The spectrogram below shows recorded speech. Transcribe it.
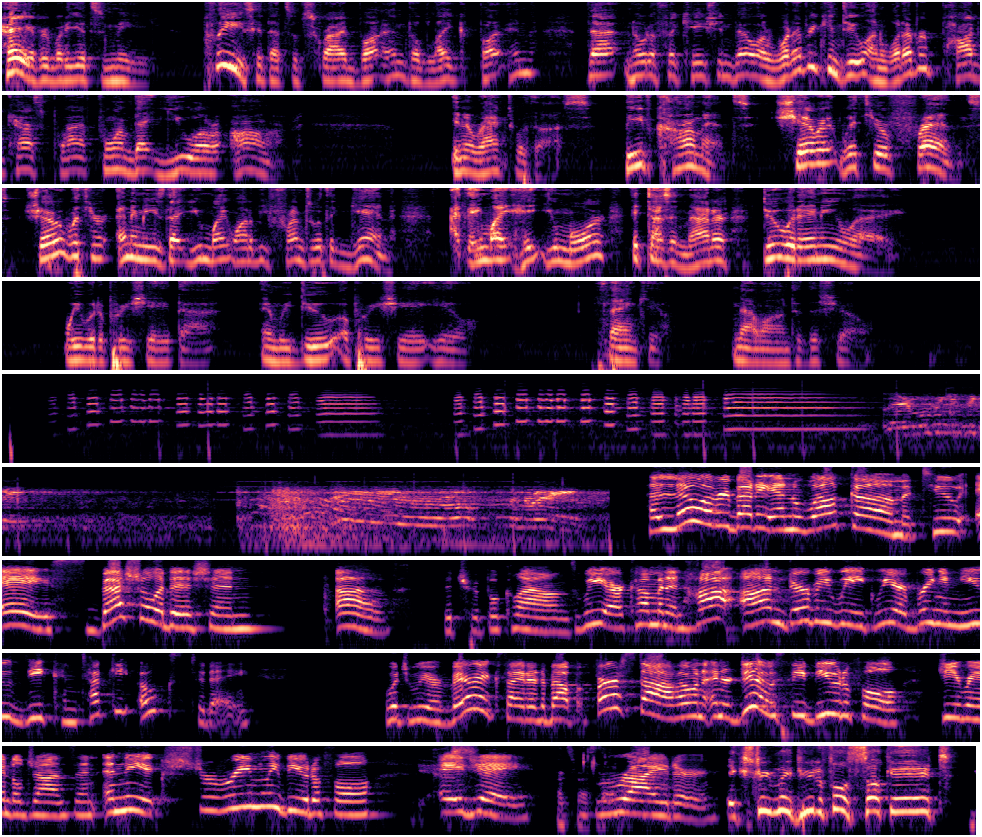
Hey, everybody, it's me. Please hit that subscribe button, the like button, that notification bell, or whatever you can do on whatever podcast platform that you are on. Interact with us. Leave comments. Share it with your friends. Share it with your enemies that you might want to be friends with again. They might hate you more. It doesn't matter. Do it anyway. We would appreciate that. And we do appreciate you. Thank you. Now on to the show. Hello, everybody, and welcome to a special edition of the Triple Clowns. We are coming in hot on Derby Week. We are bringing you the Kentucky Oaks today, which we are very excited about. But first off, I want to introduce the beautiful G. Randall Johnson and the extremely beautiful AJ That's. Ryder. Extremely beautiful, suck it.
